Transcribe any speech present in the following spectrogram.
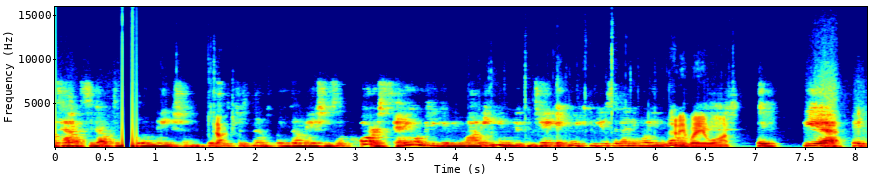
a tax deductible donation. This Gotcha. is just simply a donation. So of course, anyone can give you money and you can take it and you can use it any way you want. any way you want? Yeah, if,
